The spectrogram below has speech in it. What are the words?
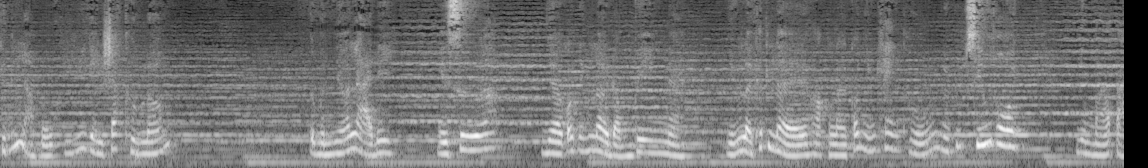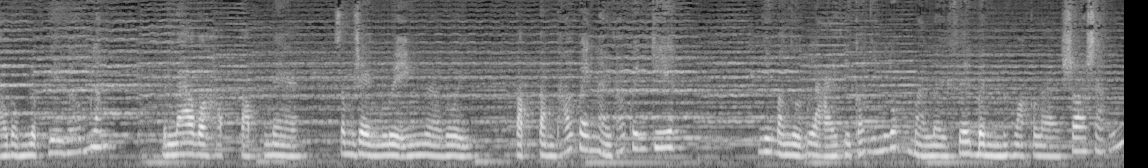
chính là vũ khí gây sát thương lớn. Tụi mình nhớ lại đi, ngày xưa nhờ có những lời động viên nè, những lời khích lệ hoặc là có những khen thưởng nhiều chút xíu thôi. Nhưng mà tạo động lực ghê gớm lắm. Mình lao vào học tập nè, xong rèn luyện rồi tập tầm thói quen này, thói quen kia. Nhưng mà ngược lại thì có những lúc mà lời phê bình hoặc là so sánh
